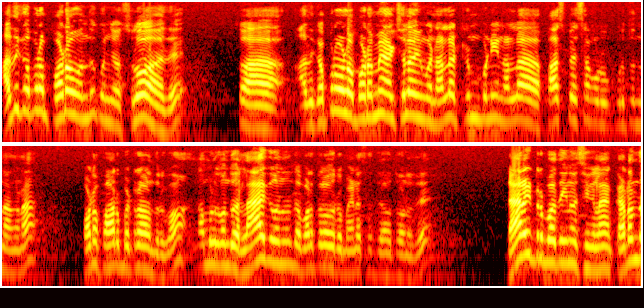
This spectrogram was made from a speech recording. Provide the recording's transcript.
அதுக்கப்புறம் படம் வந்து கொஞ்சம் ஸ்லோ ஆகுது. ஸோ அதுக்கப்புறம் உள்ள படமே ஆக்சுவலாக இவங்க நல்லா ட்ரிம் பண்ணி நல்லா ஃபாஸ்ட் பேஸாக கொடு கொடுத்துருந்தாங்கன்னா படம் ஃபார் பெட்டராக வந்திருக்கும். நம்மளுக்கு வந்து ஒரு லேக் வந்து இந்த படத்தில் ஒரு மைனஸ் தோணுது. டேரக்டர் பார்த்தீங்கன்னு வச்சுங்களேன் கடந்த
